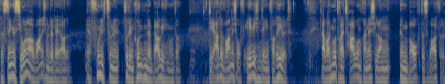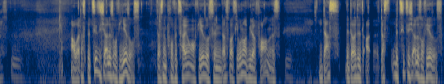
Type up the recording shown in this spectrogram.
Das Ding ist, Jona war nicht unter der Erde. Er fuhr nicht zu den, zu den Gründen der Berge hinunter. Die Erde war nicht auf ewig hinter ihm verriegelt. Er war nur drei Tage und drei Nächte lang im Bauch des Walfisches. Aber das bezieht sich alles auf Jesus. Das ist eine Prophezeiung auf Jesus hin. Das, was Jona widerfahren ist, das bedeutet, das bezieht sich alles auf Jesus.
